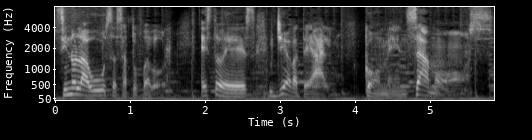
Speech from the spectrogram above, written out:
si no la usas a tu favor. Esto es Llévate algo. Comenzamos.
